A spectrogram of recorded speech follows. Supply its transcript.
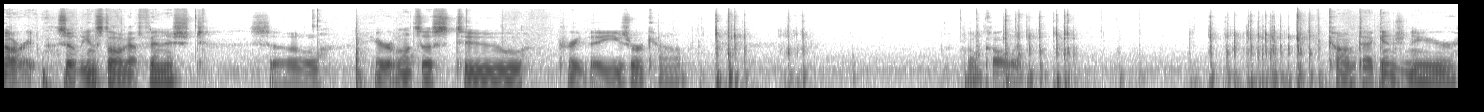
Alright, so the install got finished. So here it wants us to create a user account. We'll call it Comm Tech Engineer.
